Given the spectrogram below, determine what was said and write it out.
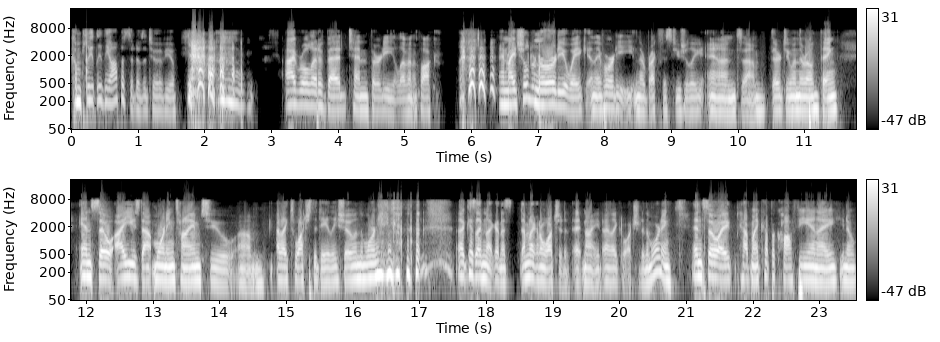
completely the opposite of the two of you. I roll out of bed 10, 30, 11 o'clock. and my children are already awake and they've already eaten their breakfast usually and um, they're doing their own thing. And so I use that morning time to, um, I like to watch the Daily Show in the morning because I'm not gonna, I'm not gonna watch it at night. I like to watch it in the morning. And so I have my cup of coffee and I, you know,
